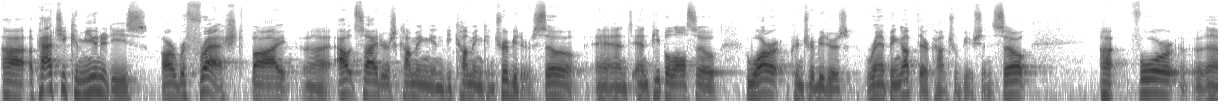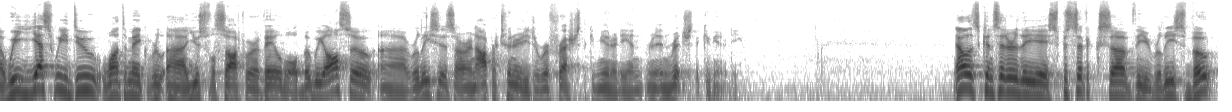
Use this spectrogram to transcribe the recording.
uh, Apache communities are refreshed by uh, outsiders coming and becoming contributors. So, and, and people also who are contributors ramping up their contributions. So, uh, for uh, we, yes, we do want to make uh, useful software available, but we also uh, releases are an opportunity to refresh the community and enrich the community. Now let's consider the specifics of the release vote.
